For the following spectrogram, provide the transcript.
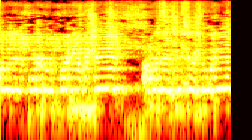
আমাদের পল্টন পার্টি অফিসে? আমাদের স্বেচ্ছাসেবকের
